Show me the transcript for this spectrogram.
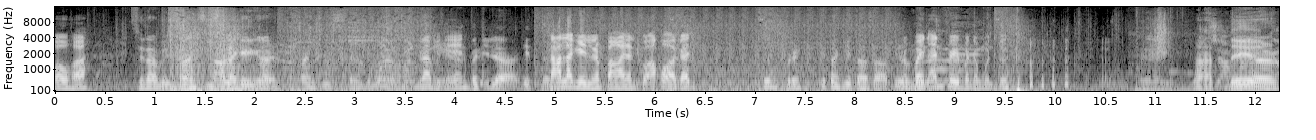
Wow ha? Sinabi, Francis. Nakalagay nga. Francis. Grabe na yan. Manila, hit na. Nakalagay lang ang pangalan ko. Ako agad. Siyempre, kitang-kita sa Ano ba yun? Unfair ba na mundo to? Not there.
